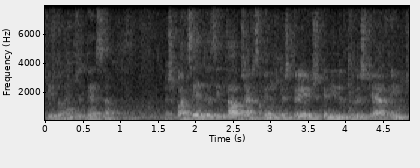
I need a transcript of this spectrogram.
territórios, atenção. Nas 400 e tal, já recebemos nas três candidaturas que já abrimos,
